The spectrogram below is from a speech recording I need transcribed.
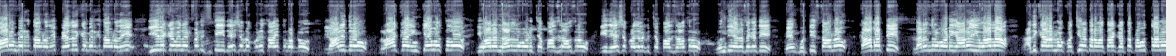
భారం పెరుగుతా ఉన్నది పేదరికం పెరుగుతా ఉన్నది. ఈ రకమైనటువంటి స్థితి ఈ దేశంలో కొనసాగుతున్నట్టు దారిద్రం రాక ఇంకేమొస్తుందో ఇవాళ నరేంద్ర మోడీ చెప్పాల్సిన అవసరం ఈ దేశ ప్రజలకు చెప్పాల్సిన అవసరం ఉంది అనే సంగతి మేము గుర్తిస్తా ఉన్నాం. కాబట్టి నరేంద్ర మోడీ గారు ఇవాళ అధికారంలోకి వచ్చిన తర్వాత గత ప్రభుత్వాలు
